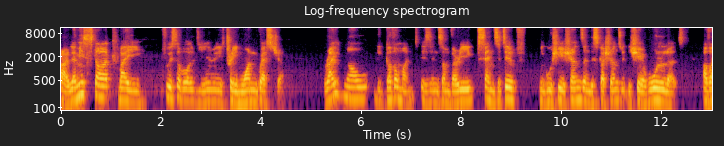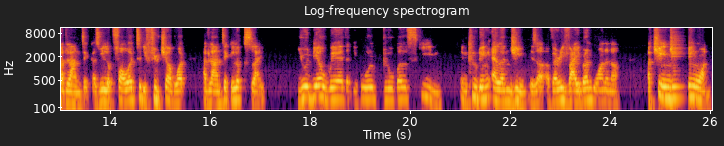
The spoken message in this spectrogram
All right, let me start by first of all dealing with train one question right now the government is in some very sensitive negotiations and discussions with the shareholders of Atlantic as we look forward to the future of what Atlantic looks like. You would be aware that the whole global scheme, including LNG, is a, a very vibrant one and a, a changing one.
